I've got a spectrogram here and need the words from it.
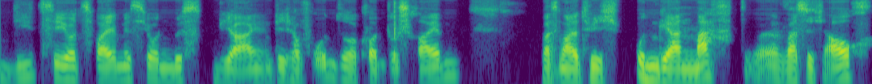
die CO2-Emissionen müssten wir eigentlich auf unser Konto schreiben, was man natürlich ungern macht. Äh, was ich auch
